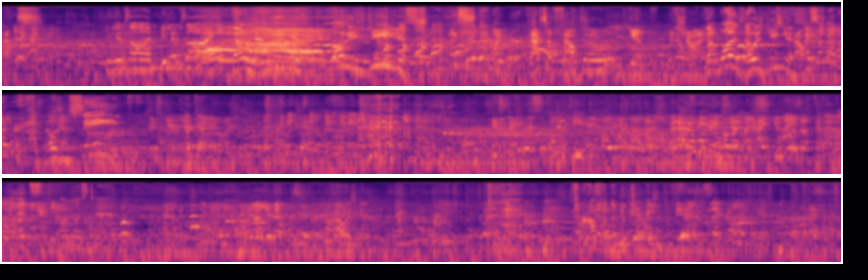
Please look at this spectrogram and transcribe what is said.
That's He lives on. He lives on. Oh, that was genius! Bobby's genius! I said that might work. that's a Falco gimp with shine. That was, that was genius. I said that might work. That was insane. Okay. Well, it's almost 10. I know. I always did. Off with the.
